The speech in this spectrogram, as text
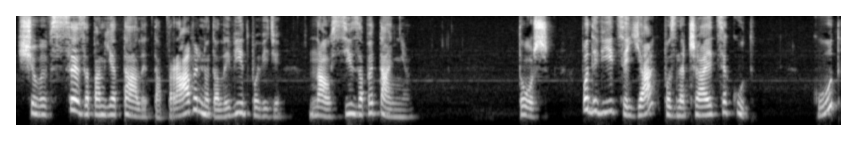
що ви все запам'ятали та правильно дали відповіді на усі запитання. Тож, подивіться, як позначається кут. Кут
